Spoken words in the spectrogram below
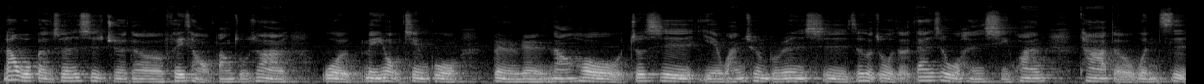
那我本身是觉得非常有帮助，虽然我没有见过。本人，然后就是也完全不认识这个作者，但是我很喜欢他的文字。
